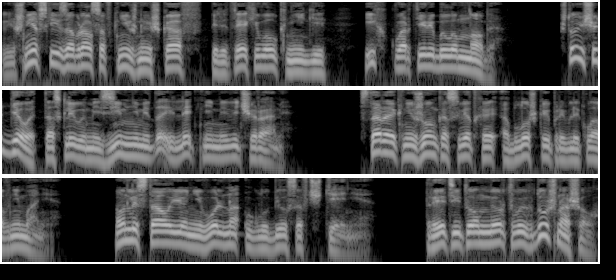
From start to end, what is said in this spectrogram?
Вишневский забрался в книжный шкаф, перетряхивал книги. Их в квартире было много. Что еще делать тоскливыми зимними, да и летними вечерами? Старая книжонка с ветхой обложкой привлекла внимание. Он листал ее, невольно углубился в чтение. «Третий том мертвых душ нашел?»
